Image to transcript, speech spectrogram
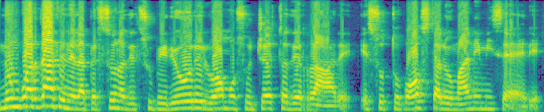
non guardate nella persona del superiore l'uomo soggetto ad errare e sottoposto alle umane miserie,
